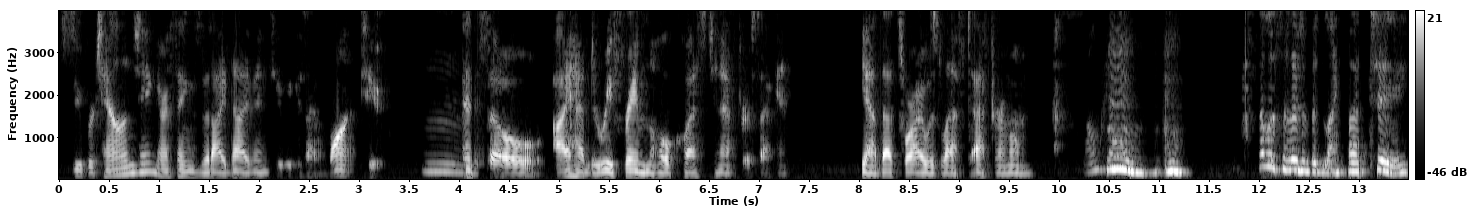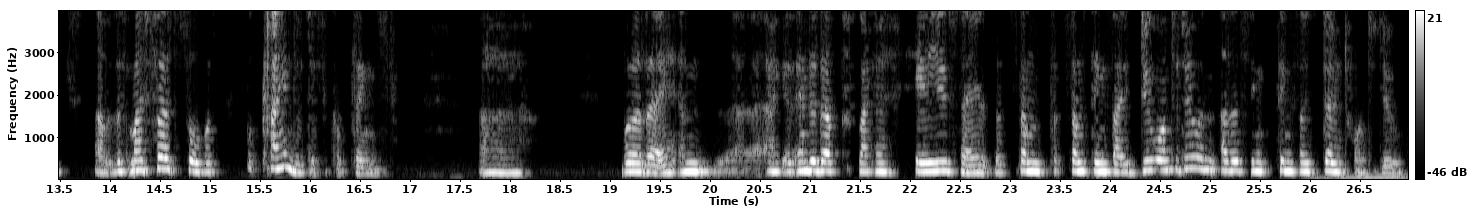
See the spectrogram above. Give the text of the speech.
super challenging are things that I dive into because I want to. Mm. And so I had to reframe the whole question after a second. Yeah, that's where I was left after a moment. Okay. Mm. That was a little bit like that too. Uh, the, my first thought was, what kind of difficult things uh, were they? And uh, I ended up, like I hear you say, that some that some things I do want to do and other things I don't want to do.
